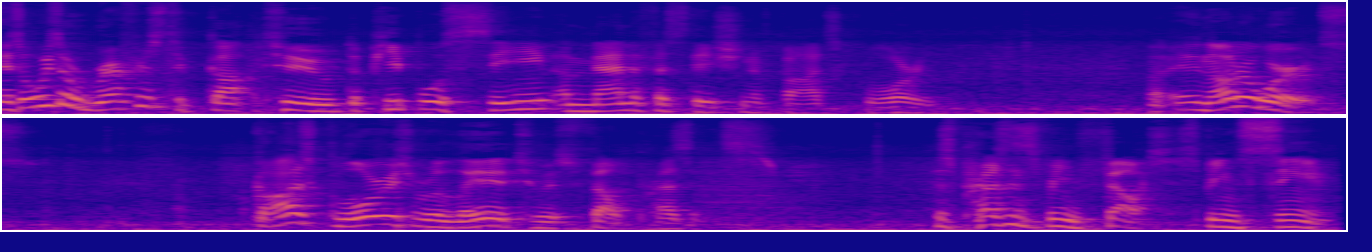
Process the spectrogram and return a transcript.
it's always a reference to God to the people seeing a manifestation of God's glory. Uh, in other words, God's glory is related to his felt presence. His presence is being felt, it's being seen.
